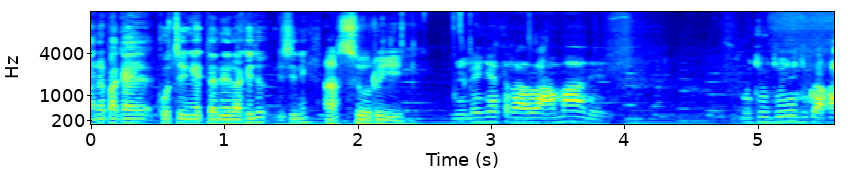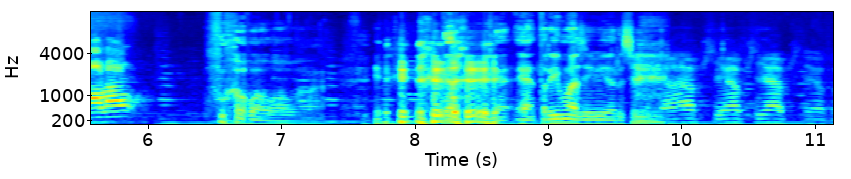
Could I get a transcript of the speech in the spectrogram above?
Ada pakai kucing edannya lagi cok di sini. Asuri. Milihnya terlalu lama nih. Ujung-ujungnya juga kalah. Wah wah wah wah. Gak, gak- ya terima sih harusnya. Siap, siap, siap, siap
